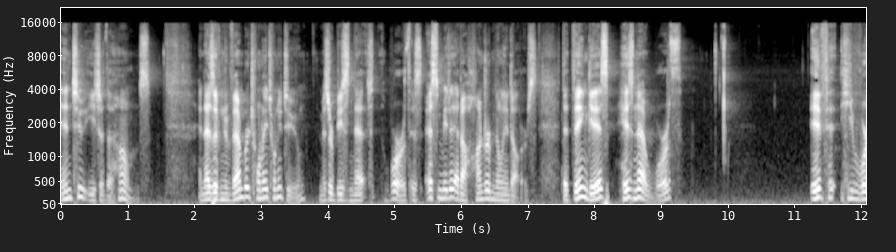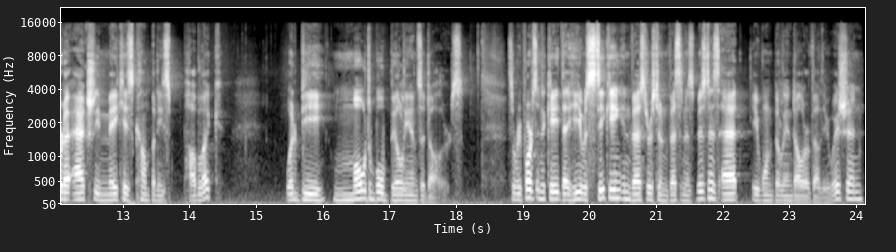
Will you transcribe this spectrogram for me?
into each of the homes. And as of November 2022, Mr. Beast's net worth is estimated at $100 million. The thing is, his net worth, if he were to actually make his companies public, would be multiple billions of dollars. So reports indicate that he was seeking investors to invest in his business at a $1 billion valuation.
